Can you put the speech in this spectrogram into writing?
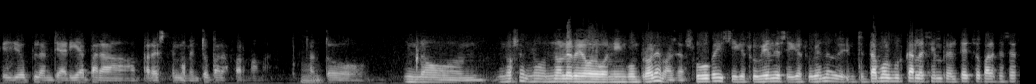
que yo plantearía para, para este momento para Farmamar. Por tanto, no, no, sé, no, no le veo ningún problema. O sea, sube y sigue subiendo y sigue subiendo. Intentamos buscarle siempre el techo, parece ser,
